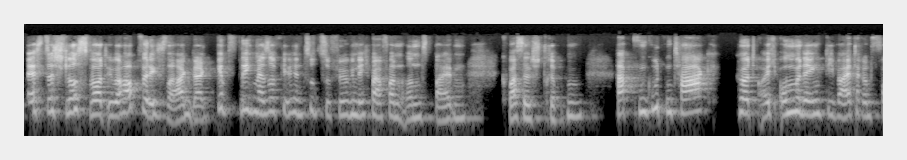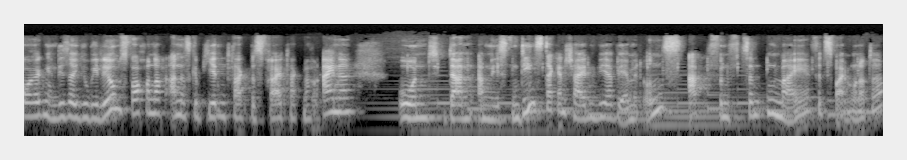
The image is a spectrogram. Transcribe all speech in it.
beste Schlusswort überhaupt, würde ich sagen. Da gibt es nicht mehr so viel hinzuzufügen, nicht mal von uns beiden Quasselstrippen. Habt einen guten Tag. Hört euch unbedingt die weiteren Folgen in dieser Jubiläumswoche noch an. Es gibt jeden Tag bis Freitag noch eine. Und dann am nächsten Dienstag entscheiden wir, wer mit uns ab 15. Mai für zwei Monate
